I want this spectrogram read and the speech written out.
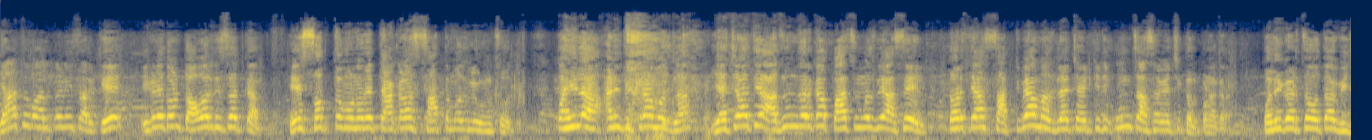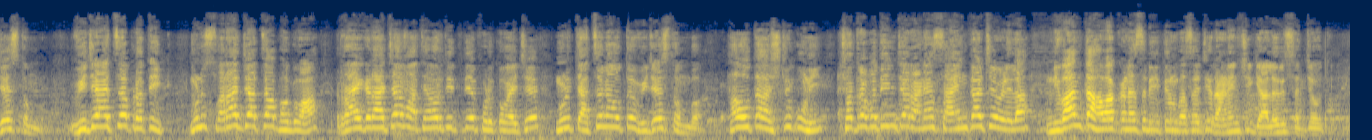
याच बाल्कनी सारखे इकडे दोन टॉवर दिसत का? हे सप्त मनोरे त्या काळात सात मजली उंच होते. पहिला आणि दुसरा मजला याच्यावरती अजून जर का पाच मजले असेल तर त्या सातव्या मजल्याच्या किती उंच असाव्याची कल्पना करा. पलीकडचा होता विजयस्तंभ. विजयाचं प्रतीक म्हणून स्वराज्याचा भगवा रायगडाच्या माथ्यावरती तिथे फडकवायचे म्हणून त्याचं नाव होतं विजयस्तंभ. हा होता अष्टकोणी. छत्रपतींच्या राण्या सायंकाळच्या वेळेला निवांत हवा करण्यासाठी इथून बसायची राण्यांची गॅलरी सज्ज होती.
